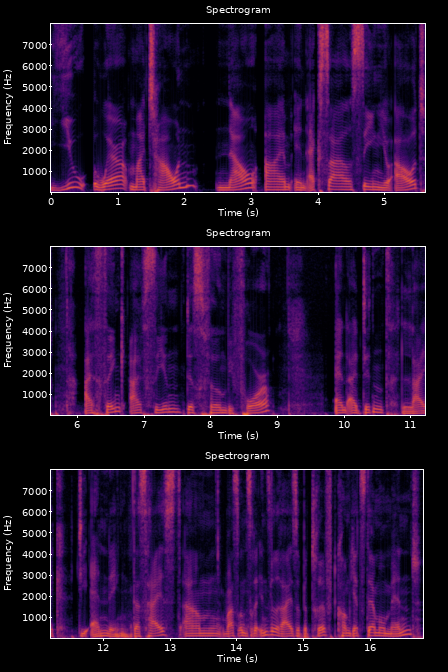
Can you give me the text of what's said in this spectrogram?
You were my town. Now I'm in exile seeing you out. I think I've seen this film before and I didn't like the ending. Das heißt, ähm, was unsere Inselreise betrifft, kommt jetzt der Moment,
